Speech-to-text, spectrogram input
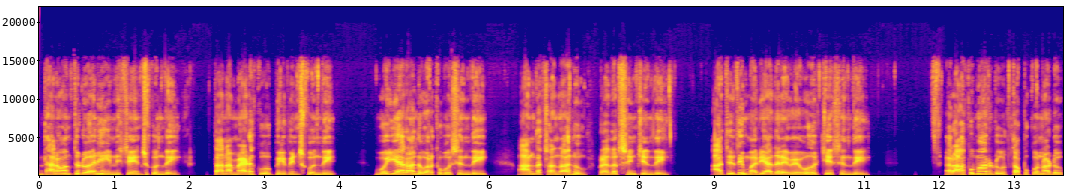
ధనవంతుడు అని నిశ్చయించుకుంది. తన మేడకు పిలిపించుకుంది. వయ్యారాలు వరకబోసింది. అందచందాలు ప్రదర్శించింది. అతిథి మర్యాదలేవేవో చేసింది. రాకుమారుడు తప్పుకున్నాడు.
